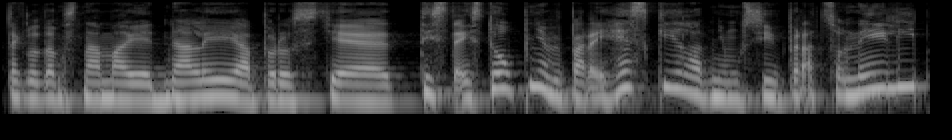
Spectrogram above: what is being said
Takhle tam s náma jednali a prostě ty jste stoupně, vypadají hezky, hlavně musí vypadat co nejlíp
